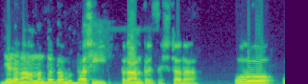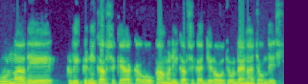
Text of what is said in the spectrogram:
ਜਿਹੜਾ ਰਾਮ ਮੰਦਰ ਦਾ ਮੁੱਦਾ ਸੀ ਪ੍ਰਾਨ ਪ੍ਰਤਿਸ਼ਠਾ ਦਾ, ਉਹ ਉਹਨਾਂ ਦੇ ਕਲਿੱਕ ਨਹੀਂ ਕਰ ਸਕਿਆ ਉਹ ਕੰਮ ਨਹੀਂ ਕਰ ਸਕਿਆ ਜਿਹੜਾ ਉਹ ਚੋਂ ਲੈਣਾ ਚਾਹੁੰਦੇ ਸੀ।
